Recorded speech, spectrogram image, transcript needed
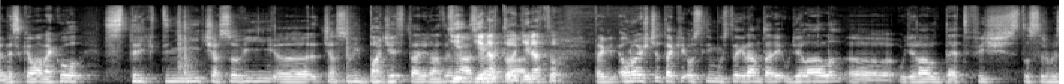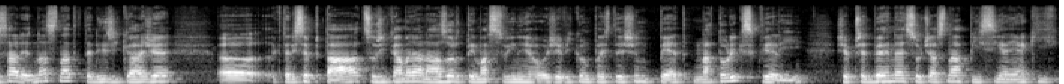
eh, dneska mám jako striktní časový, časový budget tady na ten Jdi na to, jdi na to. Tak ono ještě taky oslý nám tady udělal, uh, udělal Deadfish 171 snad, který říká, že který se ptá, co říkáme na názor Tima Sweeneyho, že výkon PlayStation 5 natolik skvělý, že předběhne současná PC a nějaký,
